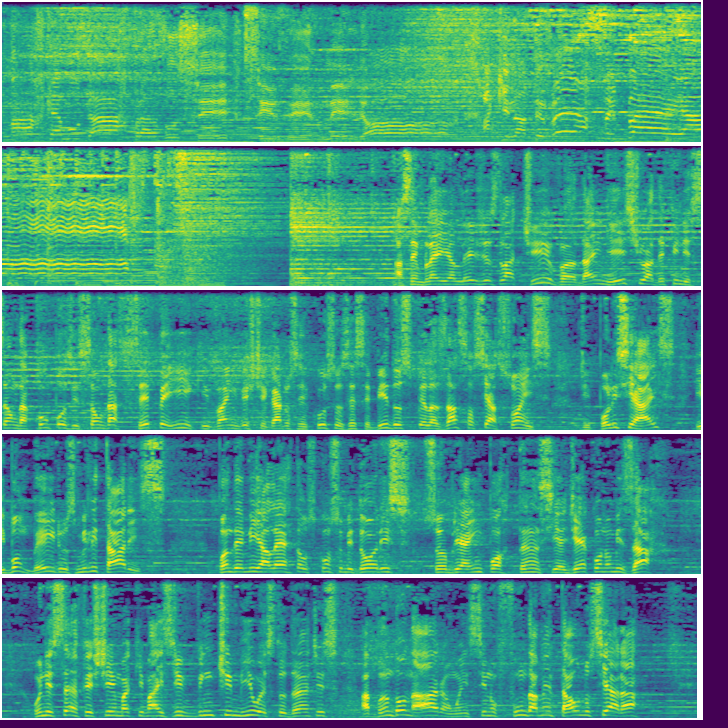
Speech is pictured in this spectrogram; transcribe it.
amar, quer mudar pra você se ver melhor. Aqui na TV Assembleia. A Assembleia Legislativa dá início à definição da composição da CPI, que vai investigar os recursos recebidos pelas associações de policiais e bombeiros militares. Pandemia alerta os consumidores sobre a importância de economizar. Unicef estima que mais de 20 mil estudantes abandonaram o ensino fundamental no Ceará.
